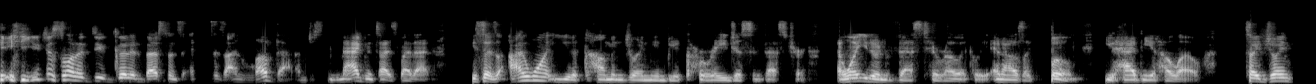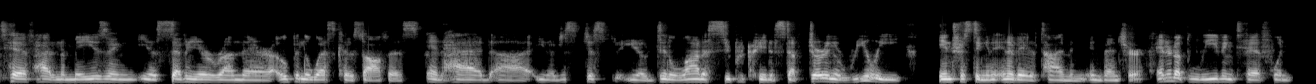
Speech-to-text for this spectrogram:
you just want to do good investments. And he says, I love that. I'm just magnetized by that. He says, I want you to come and join me and be a courageous investor. I want you to invest heroically. And I was like, boom, you had me at hello. So I joined TIFF, had an amazing, you know, seven year run there, opened the West Coast office, and had, uh, you know, just just you know, did a lot of super creative stuff during a really interesting and innovative time in, in venture. Ended up leaving TIFF when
